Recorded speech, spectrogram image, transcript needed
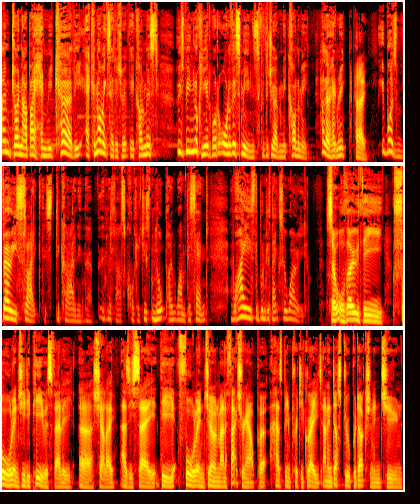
I'm joined now by Henry Curr, the economics editor at The Economist, who's been looking at what all of this means for the German economy. Hello, Henry. Hello. It was very slight, this decline in the, in the last quarter, just 0.1%. Why is the Bundesbank so worried? So, although the fall in GDP was fairly uh, shallow, as you say, the fall in German manufacturing output has been pretty great, and industrial production in June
